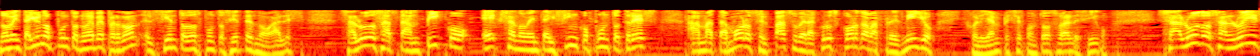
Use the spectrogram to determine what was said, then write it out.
91.9, perdón, el 102.7 es Nogales. Saludos a Tampico, Exa 95.3, a Matamoros, El Paso, Veracruz, Córdoba, Fresnillo. Híjole, ya empecé con todos, ahora les sigo. Saludos San Luis,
